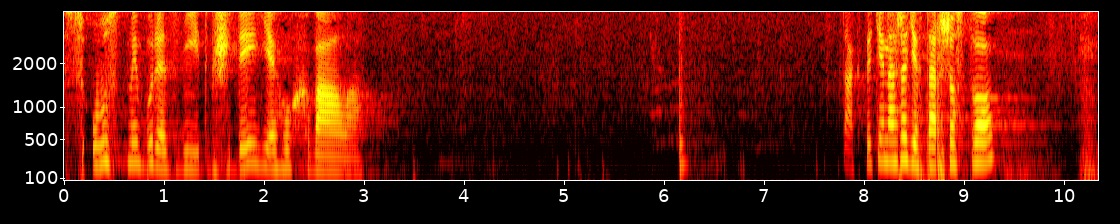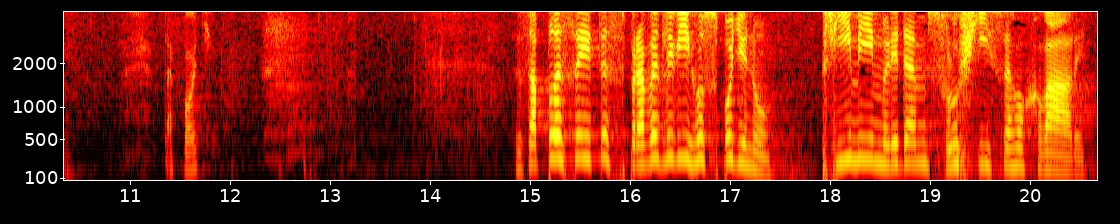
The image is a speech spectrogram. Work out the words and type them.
Z úst mi bude znít vždy jeho chvála. Tak, teď je na řadě staršostvo. Tak pojď. Zaplesejte spravedlivý hospodinu, přímým lidem sluší se ho chválit.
